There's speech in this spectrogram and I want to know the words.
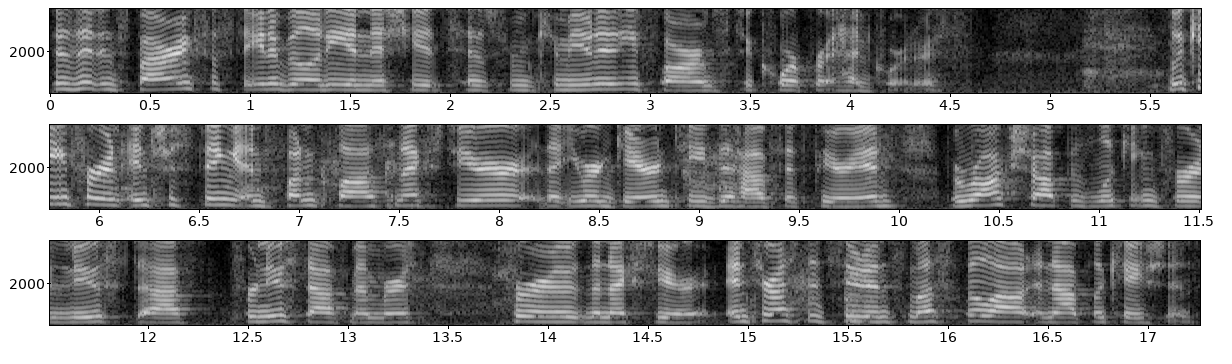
Visit inspiring sustainability initiatives from community farms to corporate headquarters. Looking for an interesting and fun class next year that you are guaranteed to have fifth period? The Rock Shop is looking for a new staff for new staff members for the next year. Interested students must fill out an application.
